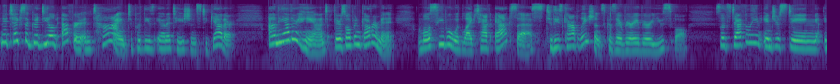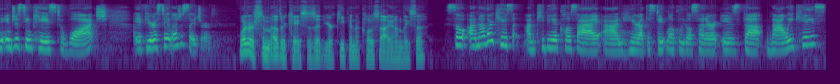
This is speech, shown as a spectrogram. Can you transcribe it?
And it takes a good deal of effort and time to put these annotations together. On the other hand, there's open government. Most people would like to have access to these compilations because they're very, very useful. So it's definitely an interesting, an interesting case to watch if you're a state legislature. What are some other cases that you're keeping a close eye on, Lisa? So another case I'm keeping a close eye on here at the State Local Legal Center is the Maui case.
